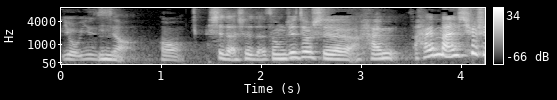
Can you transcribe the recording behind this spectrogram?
有印象。哦，是的，是的，总之就是还还蛮，确实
